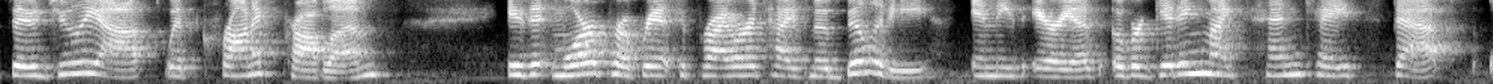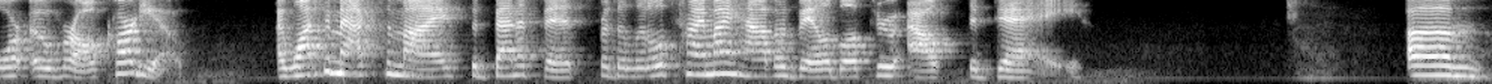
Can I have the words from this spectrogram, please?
So Julie asks, with chronic problems, is it more appropriate to prioritize mobility in these areas over getting my 10K steps or overall cardio? I want to maximize the benefits for the little time I have available throughout the day. Um,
